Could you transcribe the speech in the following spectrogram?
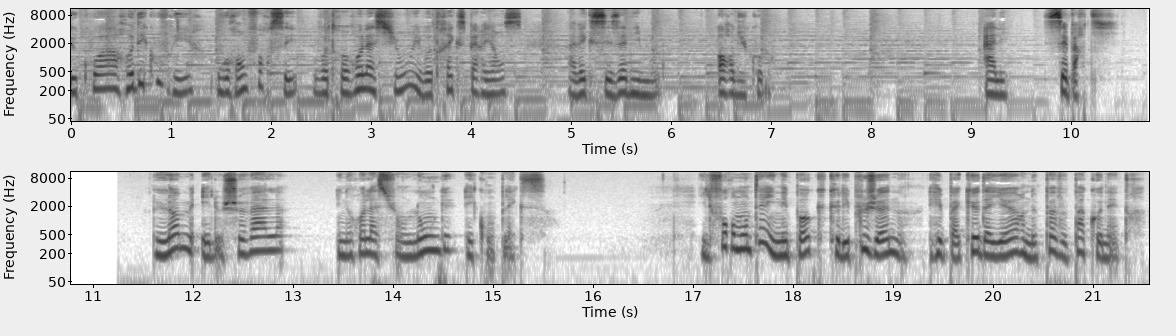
de quoi redécouvrir ou renforcer votre relation et votre expérience avec ces animaux hors du commun. Allez, c'est parti. L'homme et le cheval, une relation longue et complexe. Il faut remonter à une époque que les plus jeunes, et pas que d'ailleurs, ne peuvent pas connaître,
